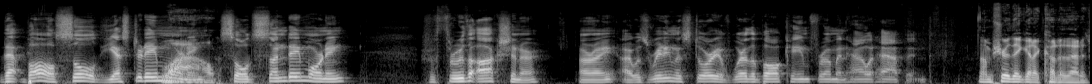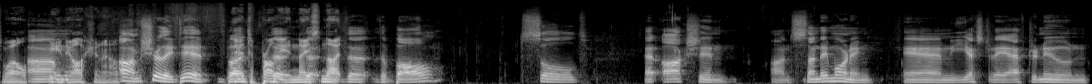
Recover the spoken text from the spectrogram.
that ball sold yesterday morning. Wow. Sold Sunday morning f- through the auctioneer All right, I was reading the story of where the ball came from and how it happened. I'm sure they got a cut of that as well, being um, the auction house. Oh, I'm sure they did, but it's probably the- a nice the- nut. The the ball sold at auction on Sunday morning, and yesterday afternoon,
